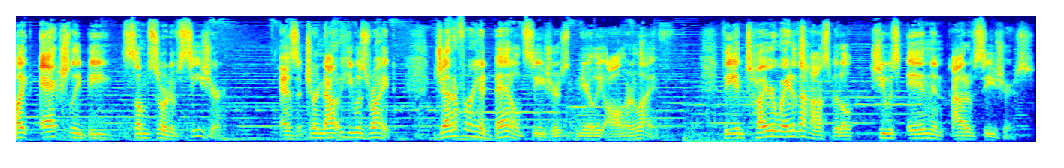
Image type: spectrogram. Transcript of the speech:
might actually be some sort of seizure. As it turned out he was right. Jennifer had battled seizures nearly all her life. The entire way to the hospital she was in and out of seizures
